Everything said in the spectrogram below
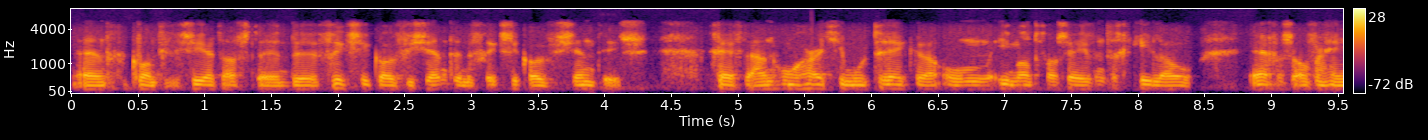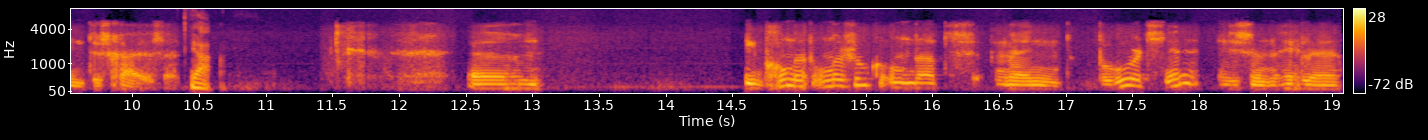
En gekwantificeerd als de, de frictiecoëfficiënt. En de frictiecoëfficiënt is, geeft aan hoe hard je moet trekken om iemand van 70 kilo ergens overheen te schuiven. Ja. Ehm, ik begon met onderzoek omdat mijn broertje is een hele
